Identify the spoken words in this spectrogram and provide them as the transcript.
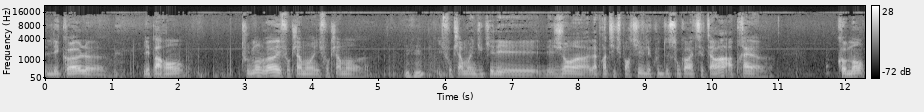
l'école, euh, les parents, tout le monde, ouais, il faut clairement, il faut clairement, euh, Mhm. il faut clairement éduquer les, les gens à la pratique sportive, l'écoute de son corps, etc. Après, euh, comment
